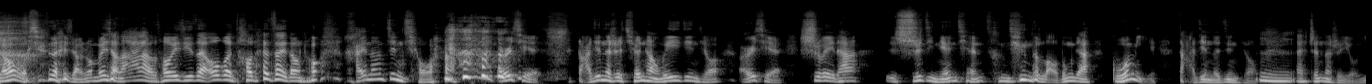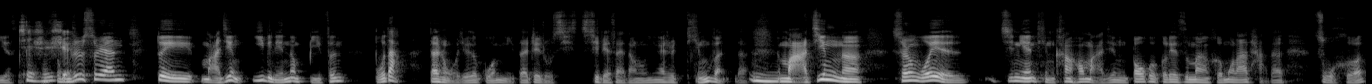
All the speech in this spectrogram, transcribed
然后我现在想说，没想到阿瑙托维奇在欧冠淘汰赛当中还能进球啊，而且打进的是全场唯一进球，而且是为他十几年前曾经的老东家国米打进的进球。嗯，哎，真的是有意思。确实是总之，虽然对马竞一比零的比分不大，但是我觉得国米在这组系系列赛当中应该是挺稳的。嗯马竞呢，虽然我也今年挺看好马竞，包括格列兹曼和莫拉塔的组合，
